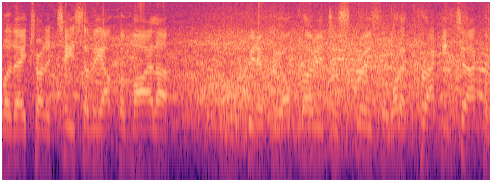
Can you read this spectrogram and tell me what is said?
Holliday trying to tee something up for Myler. Oh, beautifully offloaded to Spruce, but what a cracking tackle.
